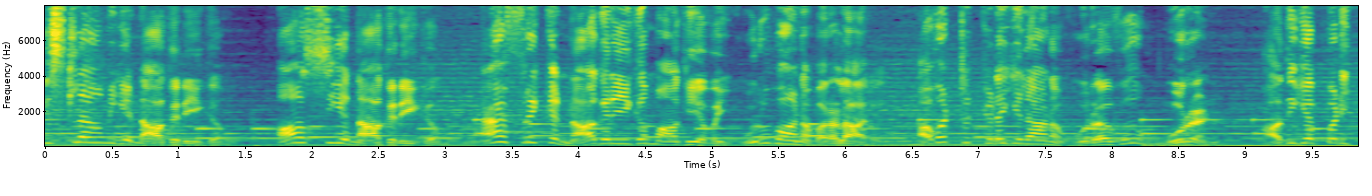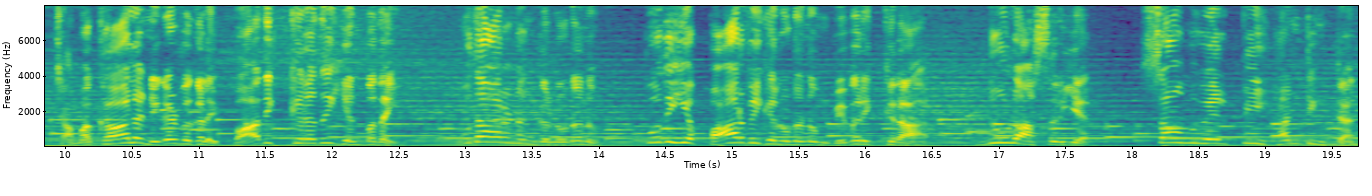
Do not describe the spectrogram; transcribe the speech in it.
இஸ்லாமிய நாகரீகம் ஆசிய நாகரீகம் ஆப்பிரிக்க நாகரீகம் ஆகியவை உருவான வரலாறு. அவற்றுக்கிடையிலான உறவு முரண் அது எப்படி சமகால நிகழ்வுகளை பாதிக்கிறது என்பதை உதாரணங்களுடனும் புதிய பார்வைகளுடனும் விவரிக்கிறார் நூலாசிரியர் சாமுவேல் பி. ஹண்டிங்டன்.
